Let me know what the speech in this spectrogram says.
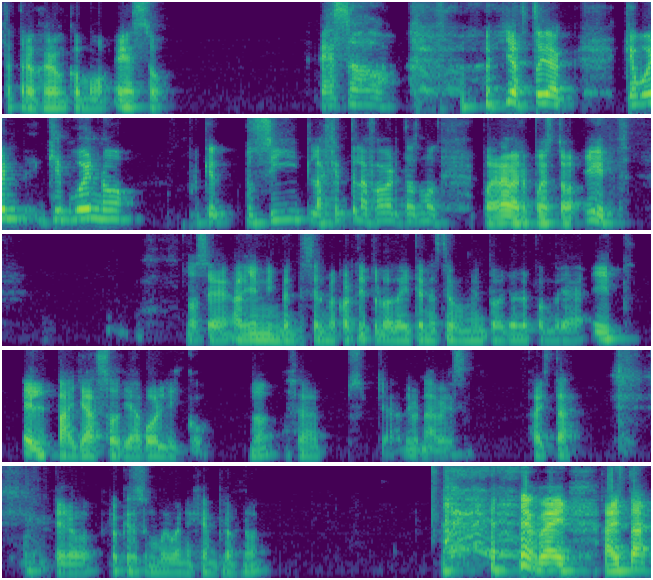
la tradujeron como eso. Eso. Yo estoy. A... Qué, buen, qué bueno. Porque, pues sí, la gente la fue a ver de todos modos. Podría haber puesto It. No sé, alguien invente el mejor título de It en este momento. Yo le pondría It, el payaso diabólico. ¿No? O sea, pues ya de una vez. Ahí está. Pero creo que ese es un muy buen ejemplo, ¿no? Güey, ahí está.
